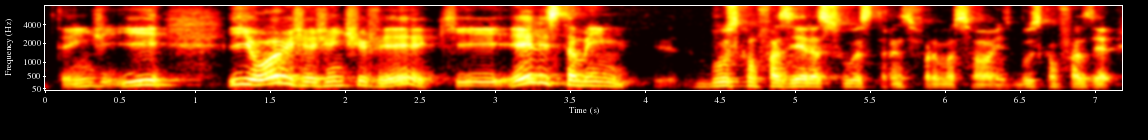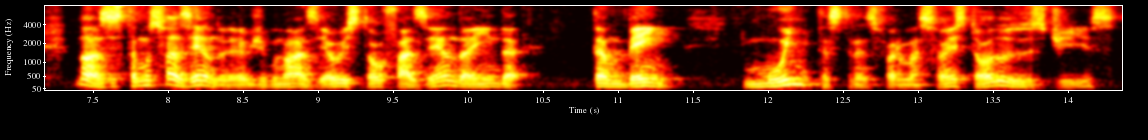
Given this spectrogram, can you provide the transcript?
entende? E, e hoje a gente vê que eles também buscam fazer as suas transformações, buscam fazer. Nós estamos fazendo, eu digo nós, eu estou fazendo ainda também muitas transformações todos os dias,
